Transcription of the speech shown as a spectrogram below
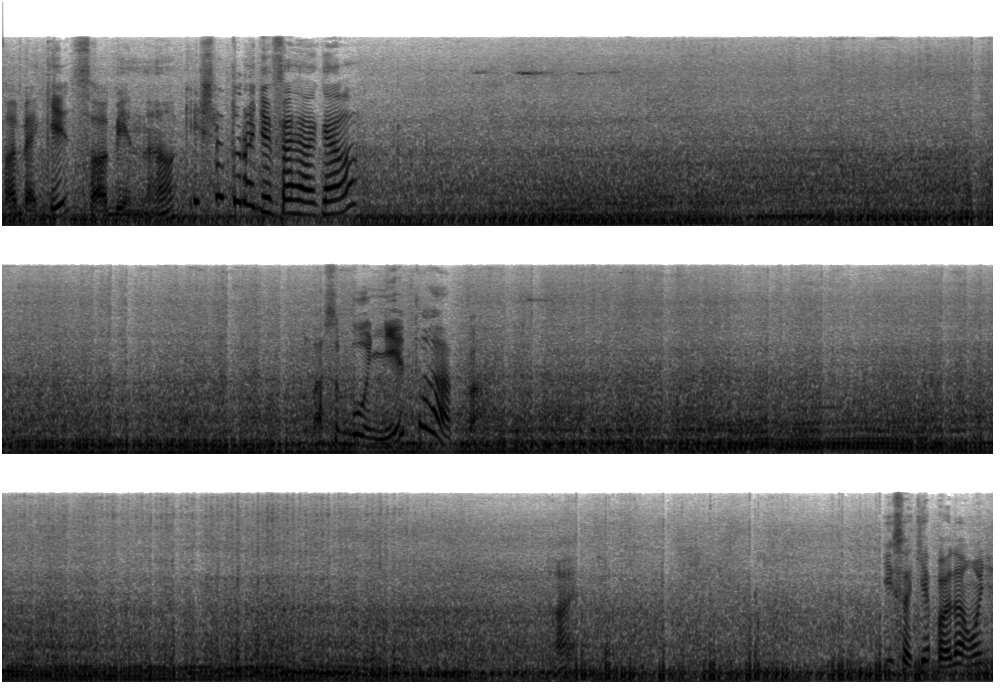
Sobe aqui? Sobe não. Que estrutura de ferro é aquela? Negócio bonito, rapaz. Isso aqui é para dar onde?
